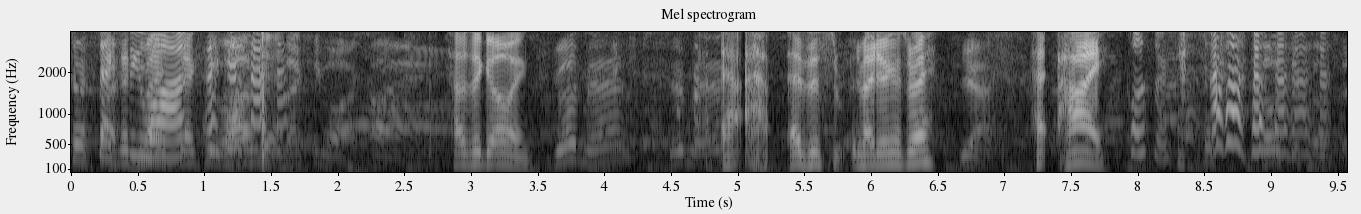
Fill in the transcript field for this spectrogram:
sexy That's walk. my sexy walk. Sexy walk. Aw. How's it going? Good man. Good man. H- h- Is this? Am I doing this right? Yeah. Hi. Closer. Closer, closer.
